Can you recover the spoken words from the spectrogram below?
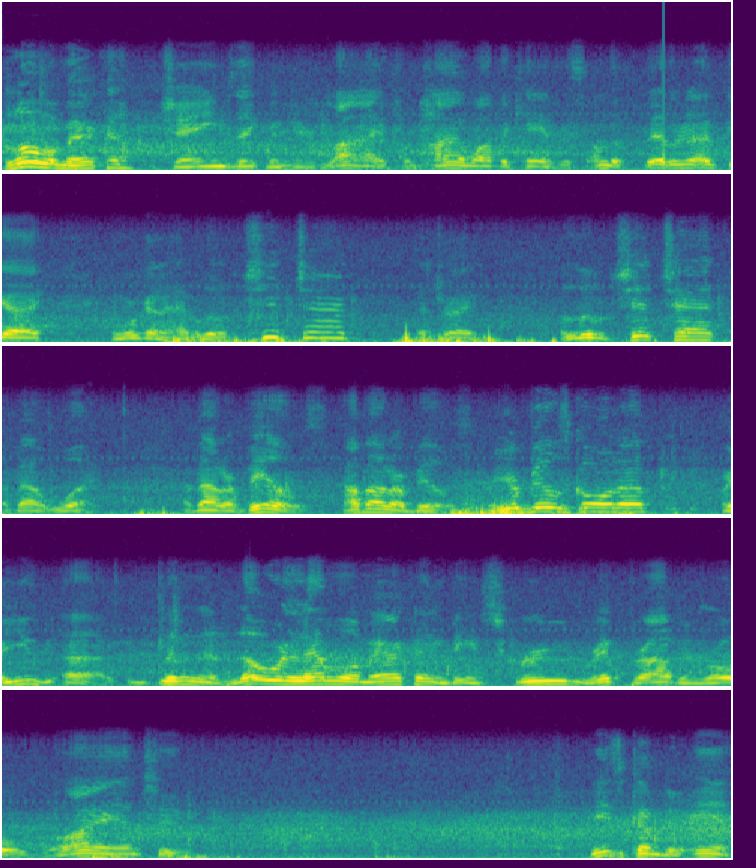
Hello, America. James Aikman here, live from Hiawatha, Kansas. I'm the Feather Knife Guy, and we're going to have a little chit chat. That's right. A little chit chat about what? About our bills. How about our bills? Are your bills going up? Are you uh, living in a lower level America and being screwed, ripped, robbed, and rolled? Well, I am too. Needs to come to an end.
